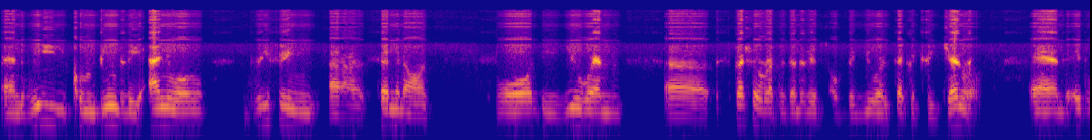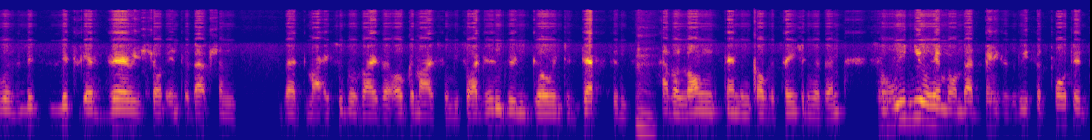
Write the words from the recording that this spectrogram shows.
and we convened the annual briefing uh, seminars for the UN uh, special representatives of the UN Secretary General. And it was literally a very short introduction that my supervisor organized for me. So I didn't really go into depth and mm. have a long-standing conversation with him. So we knew him on that basis. We supported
